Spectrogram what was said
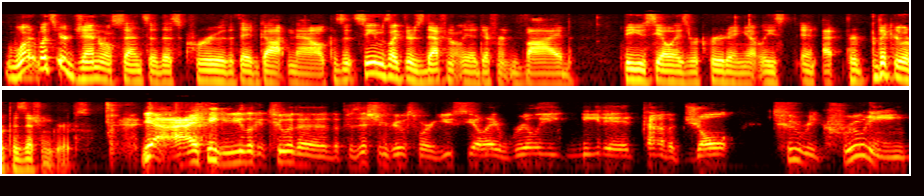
what, what's your general sense of this crew that they've got now? Because it seems like there's definitely a different vibe the UCLA is recruiting, at least in, at particular position groups. Yeah, I think you look at two of the the position groups where UCLA really needed kind of a jolt to recruiting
